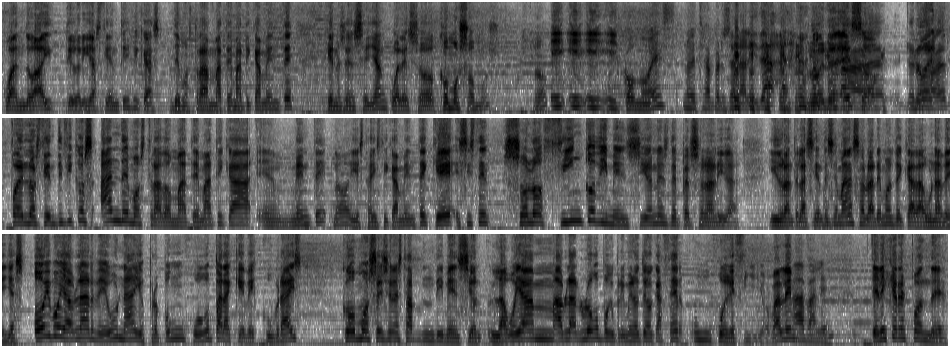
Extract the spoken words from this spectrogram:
cuando hay teorías científicas demostradas matemáticamente que nos enseñan cuáles son, cómo somos. ¿No? ¿Y, y, y, y cómo es nuestra personalidad? Bueno, eso. No, pues los científicos han demostrado matemáticamente ¿no? y estadísticamente que existen solo cinco dimensiones de personalidad. Y durante las siguientes semanas hablaremos de cada una de ellas. Hoy voy a hablar de una y os propongo un juego para que descubráis cómo sois en esta dimensión. La voy a mm, hablar luego porque primero tengo que hacer un jueguecillo, ¿vale? Ah, vale. Tenéis que responder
